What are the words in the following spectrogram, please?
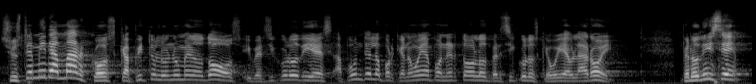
Si usted mira Marcos capítulo número 2 y versículo 10, apúntelo porque no voy a poner todos los versículos que voy a hablar hoy. Pero dice,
